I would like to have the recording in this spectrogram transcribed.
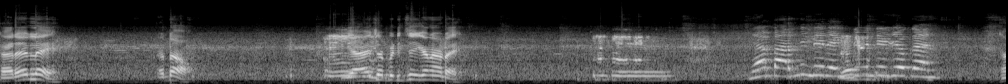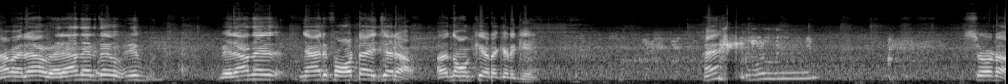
കരയല്ലേ? കേട്ടോ? ഈ ആഴ്ച പിടിച്ചിരിക്കണം അവിടെ. ഞാൻ പറഞ്ഞില്ലേ വരാ വരാൻ നേരത്തെ ഒരു വരാൻ നേര ഞാനൊരു ഫോട്ടോ അയച്ചു തരാം. അത് നോക്കി ഇടയ്ക്കിടയ്ക്ക്. ഏ? ഷോടാ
